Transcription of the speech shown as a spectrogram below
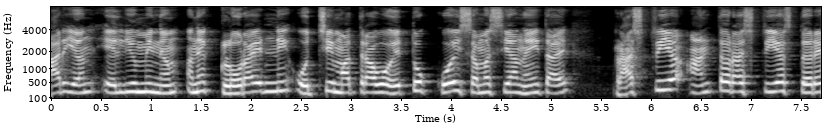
આર્યન, એલ્યુમિનિયમ અને ક્લોરાઇડની ઓછી માત્રા હોય તો કોઈ સમસ્યા નહીં થાય. રાષ્ટ્રીય, આંતરરાષ્ટ્રીય સ્તરે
